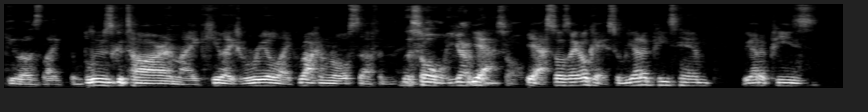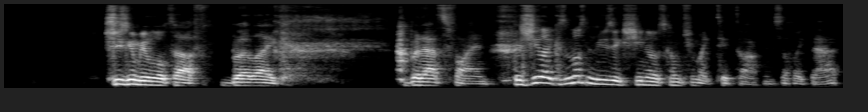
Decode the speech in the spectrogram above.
he loves like the blues guitar and like he likes real like rock and roll stuff. And The soul. You gotta Yeah. the soul. yeah, so I was like, okay, so we gotta appease him. We gotta appease. She's gonna be a little tough, but like, but that's fine because she like because most of the music she knows comes from like TikTok and stuff like that.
